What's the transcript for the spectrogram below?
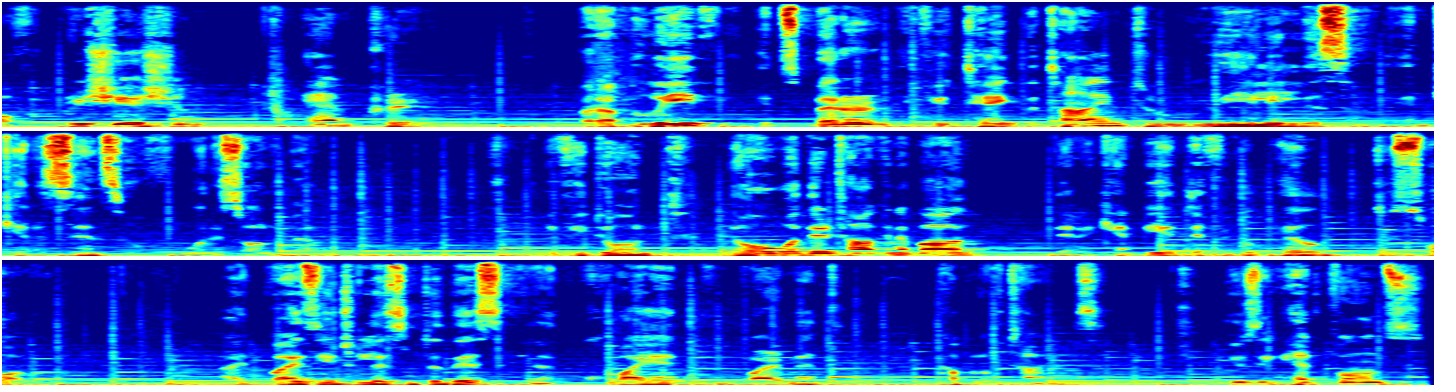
of appreciation and prayer. But I believe it's better if you take the time to really listen and get a sense of what it's all about. If you don't know what they're talking about, then it can be a difficult pill to swallow. I advise you to listen to this in a quiet environment a couple of times. Using headphones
